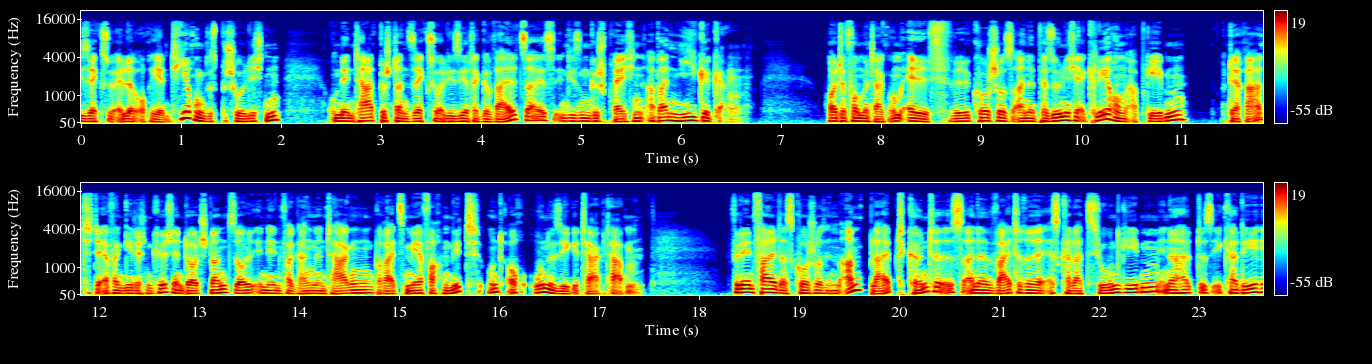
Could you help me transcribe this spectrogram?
die sexuelle Orientierung des Beschuldigten, um den Tatbestand sexualisierter Gewalt sei es in diesen Gesprächen aber nie gegangen. Heute Vormittag um elf will Kurschus eine persönliche Erklärung abgeben. Der Rat der Evangelischen Kirche in Deutschland soll in den vergangenen Tagen bereits mehrfach mit und auch ohne sie getagt haben. Für den Fall, dass Kurschus im Amt bleibt, könnte es eine weitere Eskalation geben innerhalb des EKD.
